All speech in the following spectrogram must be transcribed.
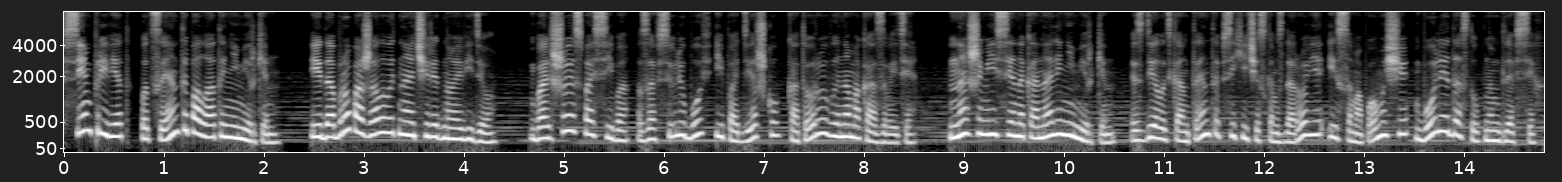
Всем привет, пациенты палаты Немиркин. И добро пожаловать на очередное видео. Большое спасибо за всю любовь и поддержку, которую вы нам оказываете. Наша миссия на канале Немиркин – сделать контент о психическом здоровье и самопомощи более доступным для всех.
